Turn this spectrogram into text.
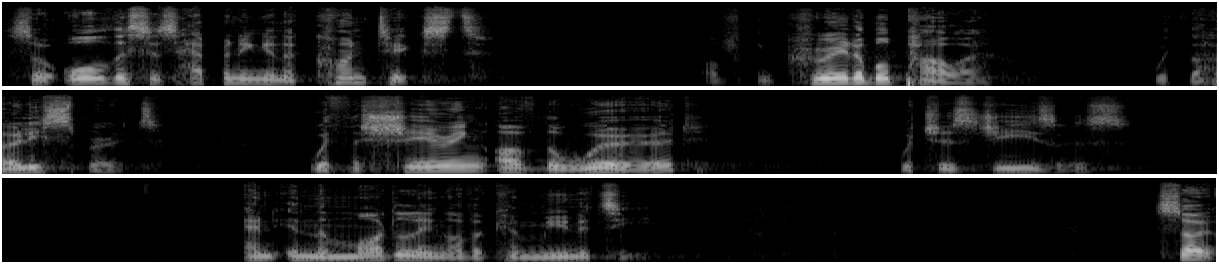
So, all this is happening in a context of incredible power with the Holy Spirit, with the sharing of the Word, which is Jesus, and in the modeling of a community. So,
